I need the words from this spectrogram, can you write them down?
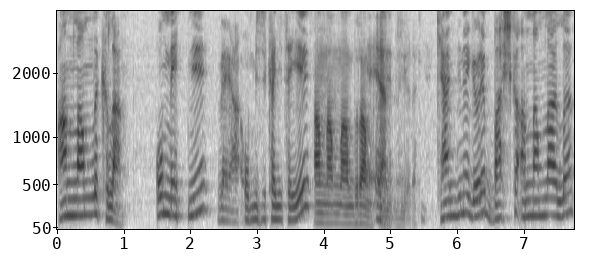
anlamlı kılan, o metni veya o müzikaliteyi anlamlandıran evet, kendine göre. Kendine göre başka anlamlarla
